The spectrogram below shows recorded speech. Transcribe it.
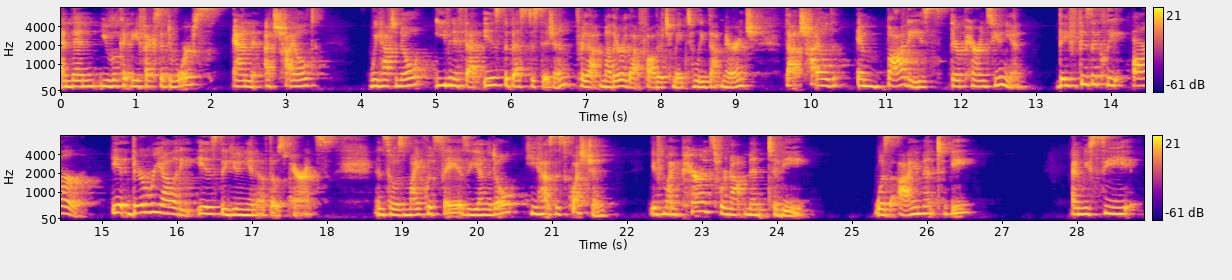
and then you look at the effects of divorce and a child, we have to know, even if that is the best decision for that mother or that father to make to leave that marriage, that child embodies their parents' union. They physically are. It, their reality is the union of those parents. And so, as Mike would say as a young adult, he has this question If my parents were not meant to be, was I meant to be? And we see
